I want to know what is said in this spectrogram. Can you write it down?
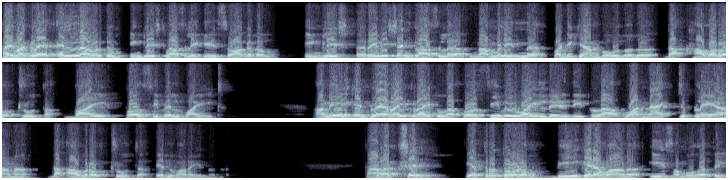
ഹായ് മക്കളെ എല്ലാവർക്കും ഇംഗ്ലീഷ് ക്ലാസ്സിലേക്ക് സ്വാഗതം. ഇംഗ്ലീഷ് റിവിഷൻ ക്ലാസ്സിൽ നമ്മൾ ഇന്ന് പഠിക്കാൻ പോകുന്നത് the hour of truth by Percival Wilde American play writer ആയിട്ടുള്ള പെർസിവൽ വൈൽഡ് എഴുതിയിട്ടുള്ള വൺ ആക്ട് പ്ലേ ആണ് ദ ഹവർ ഓഫ് ട്രൂത്ത് എന്ന് പറയുന്നത്. കറപ്ഷൻ എത്രത്തോളം ഭീകരമാണ് ഈ സമൂഹത്തിൽ?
